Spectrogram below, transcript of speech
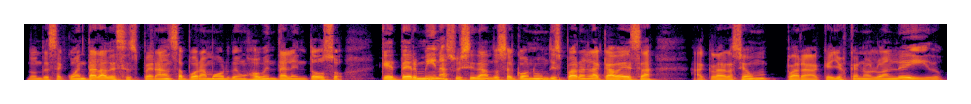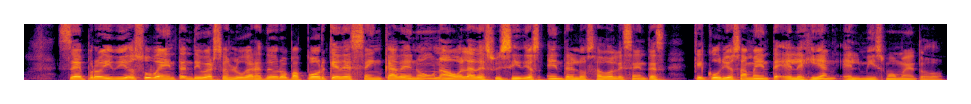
donde se cuenta la desesperanza por amor de un joven talentoso que termina suicidándose con un disparo en la cabeza, aclaración para aquellos que no lo han leído, se prohibió su venta en diversos lugares de Europa porque desencadenó una ola de suicidios entre los adolescentes que curiosamente elegían el mismo método.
